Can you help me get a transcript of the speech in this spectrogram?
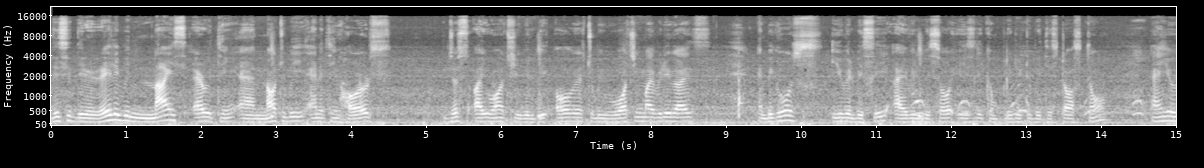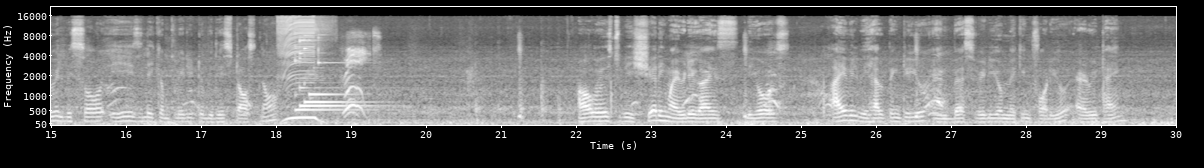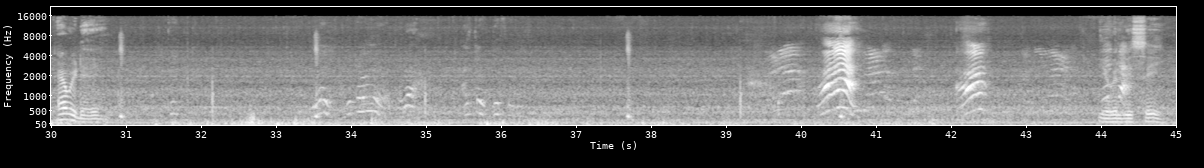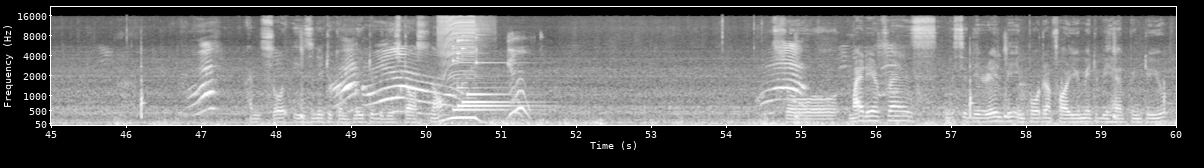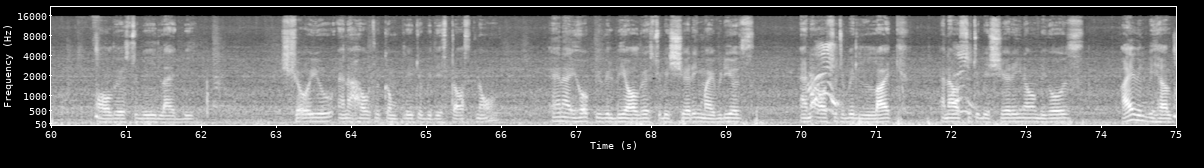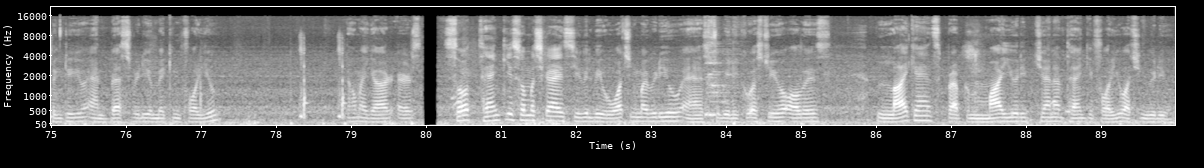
This is really be nice everything and not to be anything hurts just i want you will be always to be watching my video guys. And because you will be see i will be so easily completed to be this task now and you will be so easily completed to be this task now always to be sharing my video guys because i will be helping to you and best video making for you every time every day you will be see i'm so easily to complete to be this task now. So my dear friends this is the really important for you me to be helping to you. Always to be like be show you and how to complete to be this task now. And i hope you will be always to be sharing my videos and also to be like and also to be sharing now because i will be helping to you and best video making for you. Oh my god it's so thank you so much guys. You will be watching my video and to be request to you always. Like and subscribe to my youtube channel. Thank you for you watching video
